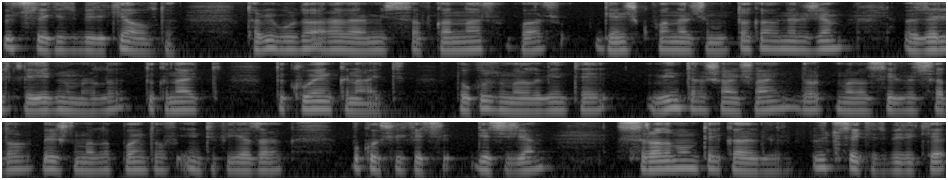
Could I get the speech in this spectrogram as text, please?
3 8 1 2 6. Tabi burada ara vermiş safkanlar var. Geniş kupanlar için mutlaka önereceğim. Özellikle 7 numaralı The Knight, The Queen Knight, 9 numaralı Winter, Winter Sunshine, 4 numaralı Silver Shadow, 5 numaralı Point of Intifi yazarak bu koşuyu geç, geçeceğim. Sıralamamı tekrar ediyorum. 3, 8, 1, 2,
